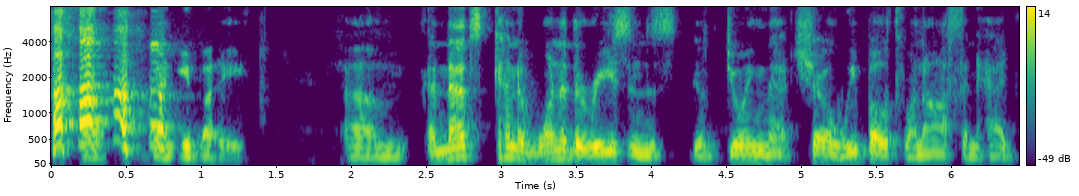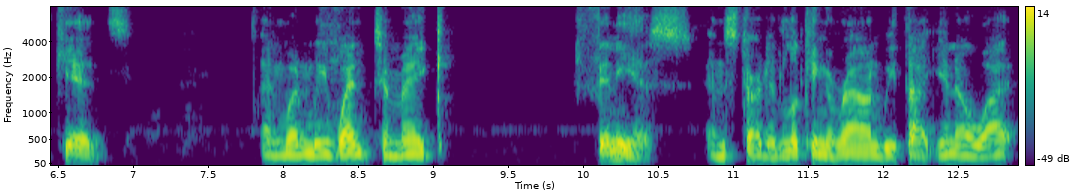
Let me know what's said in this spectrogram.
uh, of anybody. Um, and that's kind of one of the reasons of doing that show. We both went off and had kids. And when we went to make Phineas and started looking around, we thought, you know what?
